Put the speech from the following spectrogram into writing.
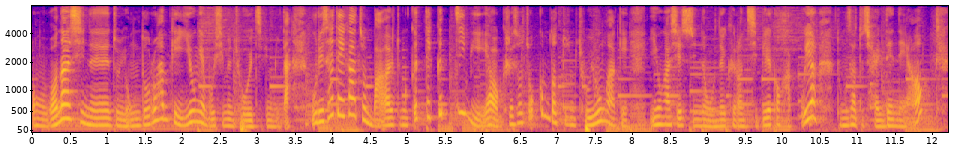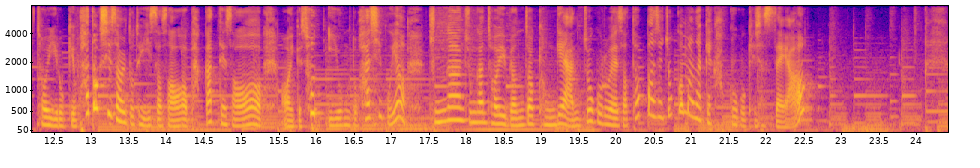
어, 원하시는 좀 용도로 함께 이용해 보시면 좋을 집입니다. 우리 세대가 좀 마을 좀 끝에 끝집이에요. 그래서 조금 더 좀 조용하게 이용하실 수 있는 오늘 그런 집일 것 같고요. 농사도 잘 되네요. 저희 이렇게 화덕 시설도 돼 있어서 바깥에서 어, 이렇게 솥 이용도 하시고요. 중간 중간 저희 면적 경계 안쪽으로 해서 텃밭을 조그만하게 가꾸고 계셨어요.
